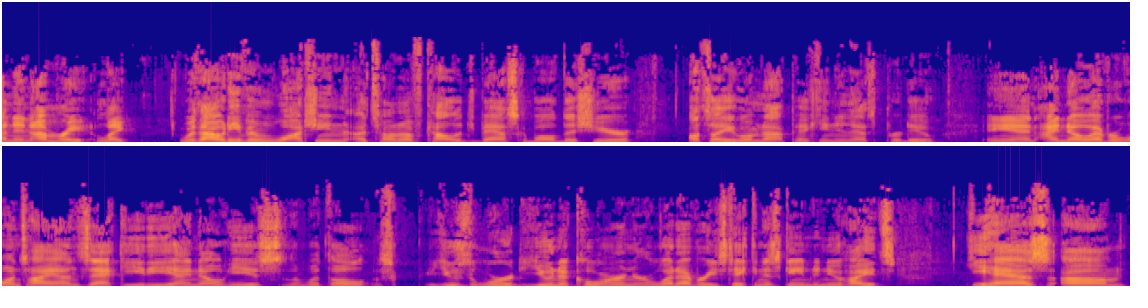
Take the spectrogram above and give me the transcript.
on, and I'm right like without even watching a ton of college basketball this year. I'll tell you who I'm not picking, and that's Purdue. And I know everyone's high on Zach Edey. I know he's what they'll use the word unicorn or whatever. He's taking his game to new heights. He has. Um,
